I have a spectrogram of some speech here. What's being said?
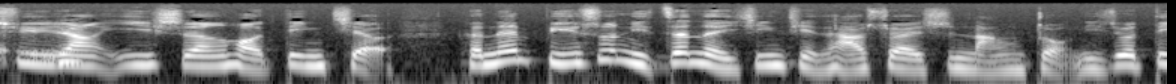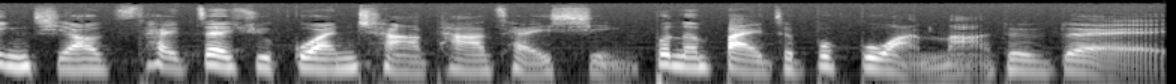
去让医生哈定期。可能比如说你真的已经检查出来是囊肿，你就定期要再再去观察它才行，不能摆着不管嘛，对不对？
